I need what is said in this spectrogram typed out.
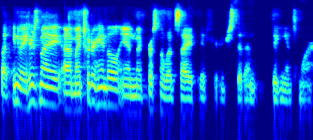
But anyway, here's my, uh, my Twitter handle and my personal website if you're interested in digging into more.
